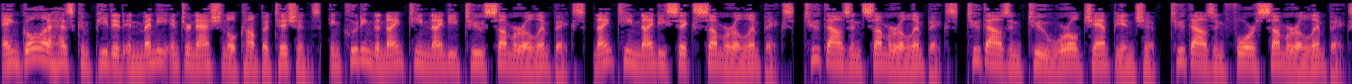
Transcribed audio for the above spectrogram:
Angola has competed in many international competitions, including the 1992 Summer Olympics, 1996 Summer Olympics, 2000 Summer Olympics, 2002 World Championship, 2004 Summer Olympics,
